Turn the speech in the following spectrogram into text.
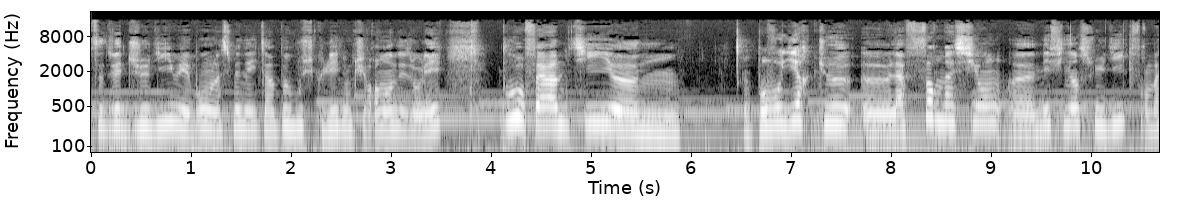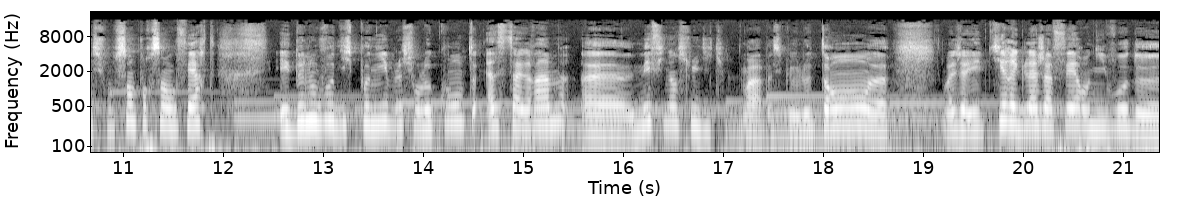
ça devait être jeudi, mais bon, la semaine a été un peu bousculée, donc je suis vraiment désolée. Pour faire un petit pour vous dire que euh, la formation euh, Mes Finances Ludiques, formation 100% offerte, est de nouveau disponible sur le compte Instagram euh, Mes Finances Ludiques. Voilà, parce que le temps, j'avais des petits réglages à faire au niveau de...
